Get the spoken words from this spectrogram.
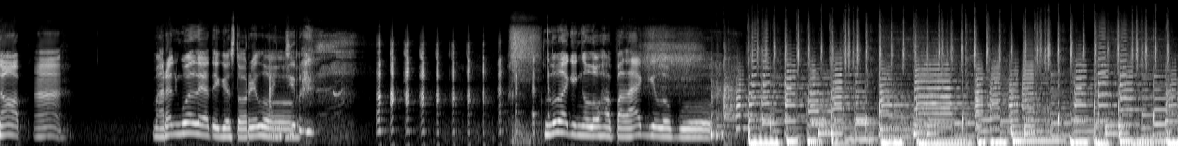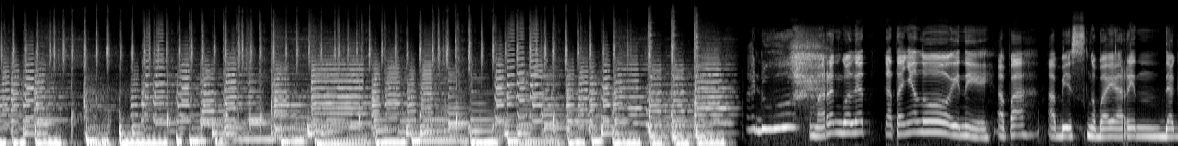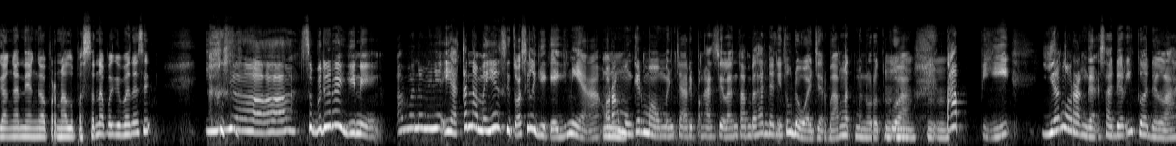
Nop, Ah, kemarin gue liat IG story lo. anjir. Lu lagi ngeluh apa lagi lo, Bu? Aduh. Kemarin gue liat katanya lu ini apa abis ngebayarin dagangan yang nggak pernah lu pesen apa gimana sih? Iya, sebenarnya gini, apa namanya? Ya kan namanya situasi lagi kayak gini ya. Orang mungkin mau mencari penghasilan tambahan dan itu udah wajar banget menurut gua. Tapi yang orang nggak sadar itu adalah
